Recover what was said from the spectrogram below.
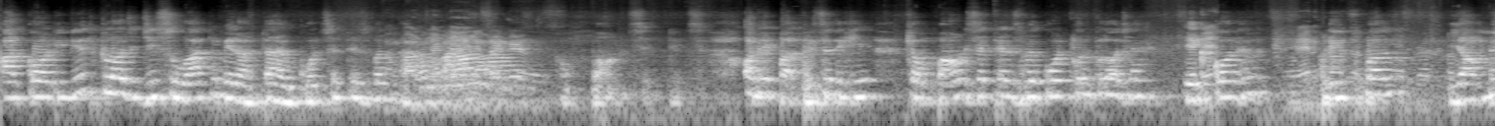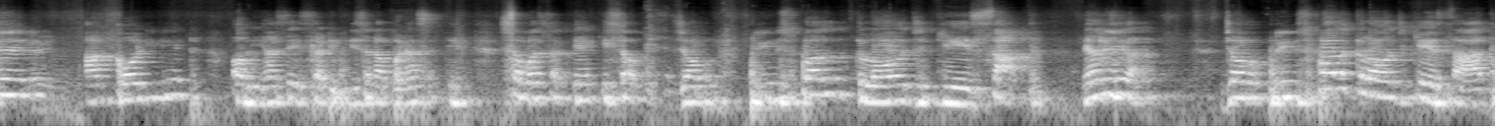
और कोऑर्डिनेट क्लॉज जिस वाक्य में रहता है वो कौन सेंटेंस बनता है? कंपाउंड सेंटेंस अब एक बात फिर से देखिए कंपाउंड सेंटेंस में कौन कौन क्लॉज है? एक कौन है? प्रिंसिपल या मेन और कोऑर्डिनेट अब यहाँ से इसका डिफिनेशन आप बना सकते हैं समझ सकते हैं कि सब जब प्रिंसिपल क्लॉज के साथ ध्यान दीजिएगा। जब प्रिंसिपल क्लॉज के साथ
